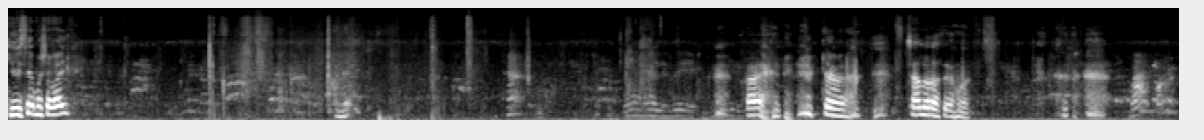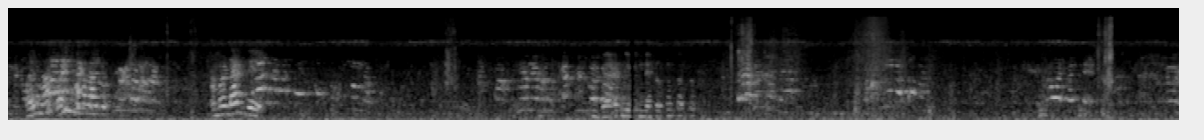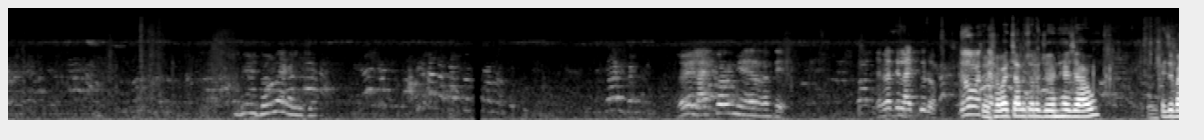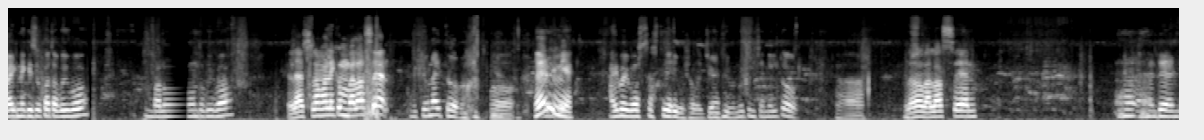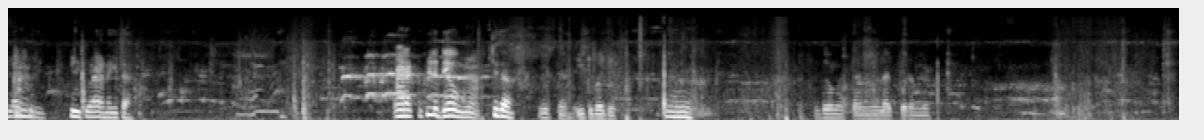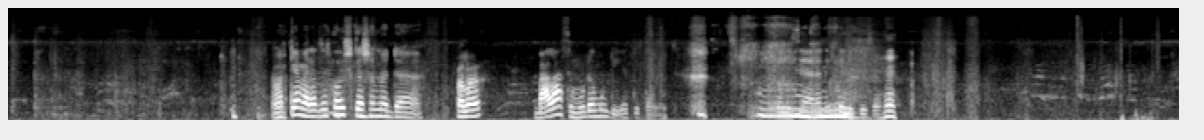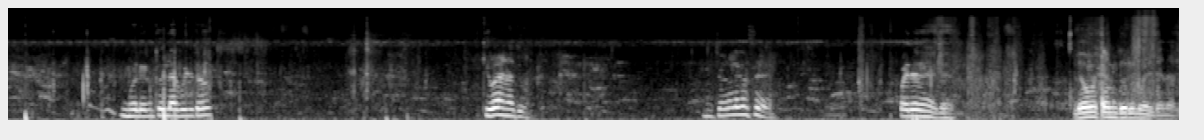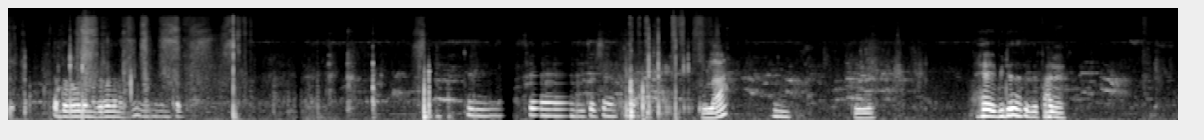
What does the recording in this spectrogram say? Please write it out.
কি হয়েছে মশা ভাই হ্যাঁ, ক্যামেরা চালু আছে আমার তো সবাই চালু চালু জয়েন হয়ে যাও। এই যে বাইক নিয়ে কিছু কথা কইব। ভালো মন্দ কইবা। হ্যালো আসসালামু আলাইকুম ভালো আছেন? কেউ নাই তো। হ্যাঁ রে মিয়া। আই ভাই বস আস্তে আইব সবাই জয়েন হইব। নতুন চ্যানেল তো। হ্যালো ভালো আছেন? হ্যাঁ হ্যাঁ দে লাইক করি। কি কয় নাকি তা? আর একটু খুলে দেও মিয়া কি তা এইটা ইউটিউবে দে দেও মাত্র আমি লাইভ করে আমি আমার ক্যামেরা যে পরিষ্কার সামনে ডা পালা ভালো আছে মোটামুটি এত তা না। চেহারা দেখতে লিখতেছে হ্যাঁ। মোবাইলের তো লাগবে যেত কি হয় না তো ঝগড়া লেগেছে? পরে রে দেও মাত্র আমি ধরি মোবাইলটা নাহলে। ধরো না ধরো না। খোলা। হ্যাঁ ভিডিও আছে যে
